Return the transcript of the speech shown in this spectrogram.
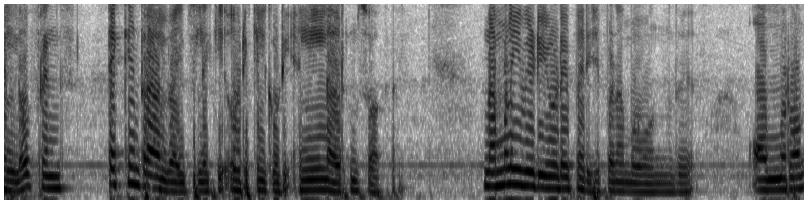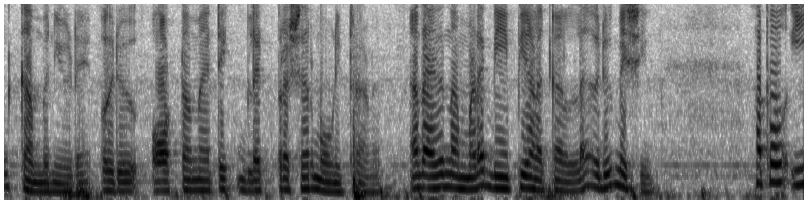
Hello friends tech and travel വൈബ്സിലേക്ക് ഒരിക്കൽ കൂടി എല്ലാവർക്കും സ്വാഗതം. നമ്മൾ ഈ വീഡിയോയുടെ പരിചയപ്പെടാൻ പോകുന്നത് ഒമറോൺ കമ്പനിയുടെ ഒരു ഓട്ടോമാറ്റിക് ബ്ലഡ് പ്രഷർ മോണിറ്ററാണ് അതായത് നമ്മുടെ ബി പി അളക്കാനുള്ള ഒരു മെഷീൻ അപ്പോൾ ഈ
